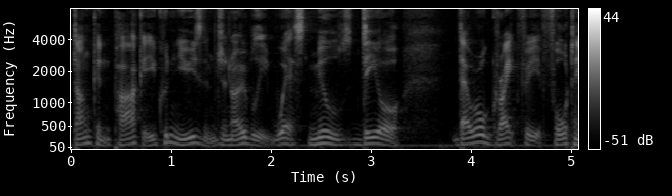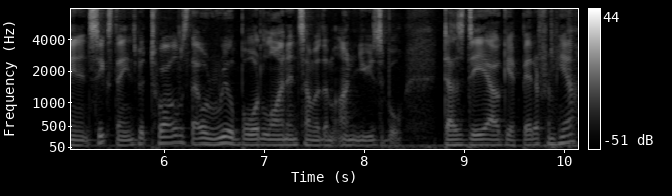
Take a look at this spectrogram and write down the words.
Duncan, Parker. You couldn't use them. Ginobili, West, Mills, Diaw. They were all great for 14 and 16s, but 12s they were real borderline and some of them unusable. Does Diaw get better from here?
